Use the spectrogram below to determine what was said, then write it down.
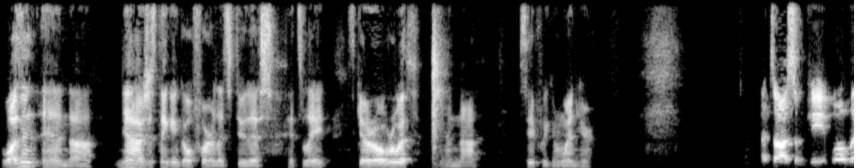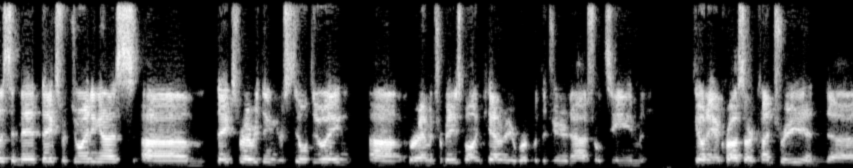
wasn't. And uh, yeah, I was just thinking, go for it. Let's do this. It's late. Let's get it over with and uh, see if we can win here. That's awesome, Pete. Well, listen, man, thanks for joining us. Um, thanks for everything you're still doing uh, for amateur baseball in Canada. You work with the junior national team and going across our country. And uh,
